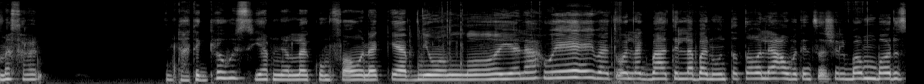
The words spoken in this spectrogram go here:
مثلا أنت هتتجوز؟ يا ابني الله يكون في عونك يا ابني والله يا لهوي. بقى تقول لك بعت اللبن وأنت طالع وما تنساش البامبرز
